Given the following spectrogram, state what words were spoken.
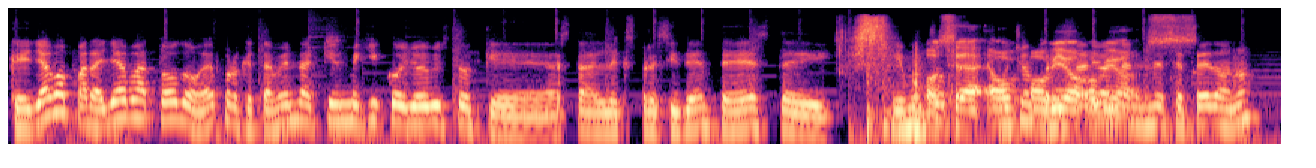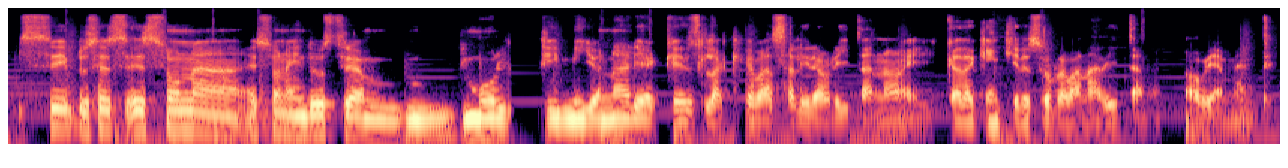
Que ya va para allá va todo, ¿eh? Porque también aquí en México yo he visto que hasta el expresidente este y, y mucho, o sea, mucho obvio, obvio, en ese pedo, ¿no? Sí, pues es, es, una, es una industria multimillonaria que es la que va a salir ahorita, ¿no? Y cada quien quiere su rebanadita, obviamente.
